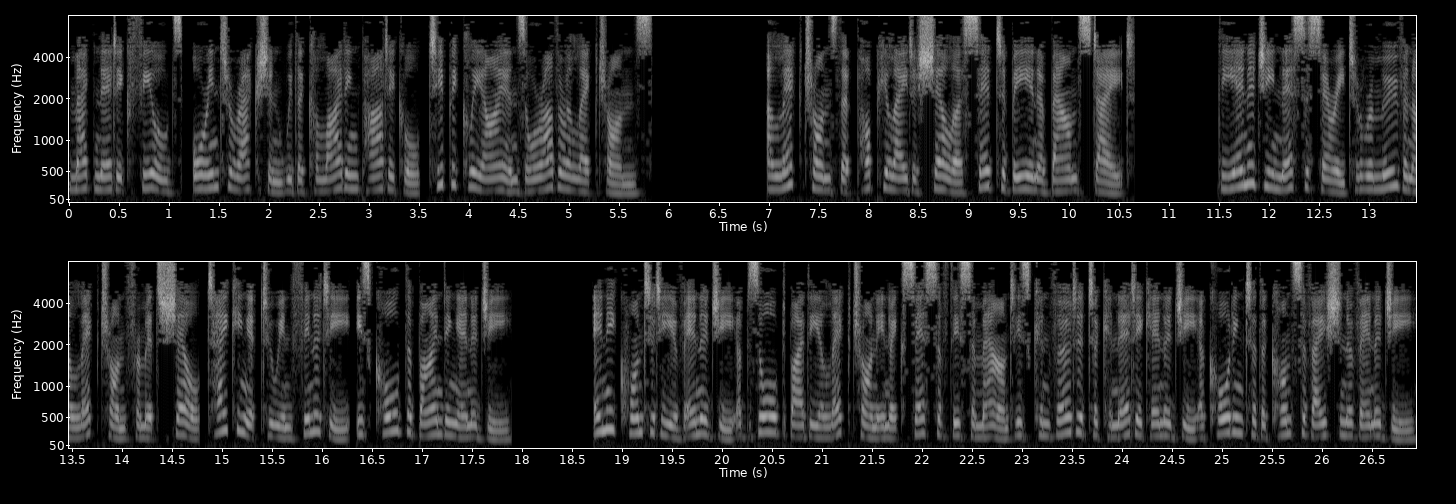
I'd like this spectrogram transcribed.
magnetic fields, or interaction with a colliding particle typically ions or other electrons. Electrons that populate a shell are said to be in a bound state. The energy necessary to remove an electron from its shell taking it to infinity is called the binding energy. Any quantity of energy absorbed by the electron in excess of this amount is converted to kinetic energy according to the conservation of energy.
